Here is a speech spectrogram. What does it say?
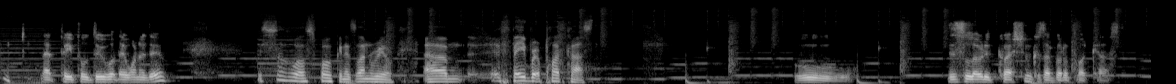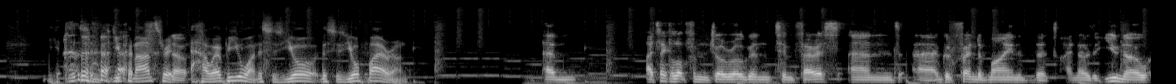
let people do what they want to do. It's so well spoken. It's unreal. Um, favorite podcast. Ooh, this is a loaded question because I've got a podcast. Yeah, listen, you can answer it No. however you want. This is your this is your fire round. Um, I take a lot from Joe Rogan, Tim Ferriss, and uh, a good friend of mine that I know that you know,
